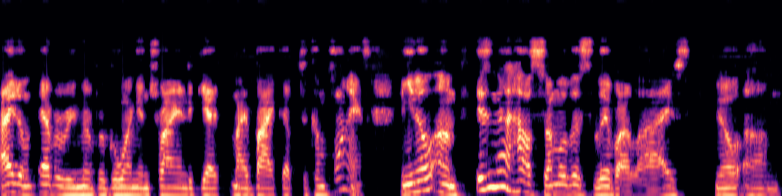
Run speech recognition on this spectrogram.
I don't ever remember going and trying to get my bike up to compliance. And you know, um, isn't that how some of us live our lives? You know, um,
